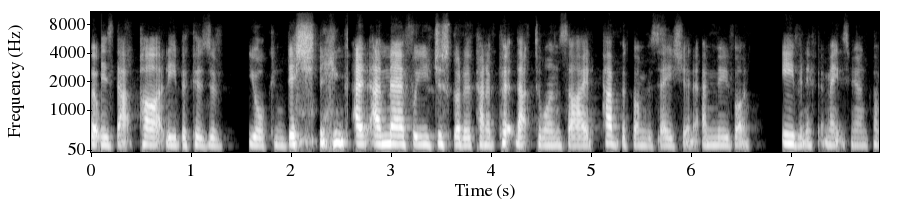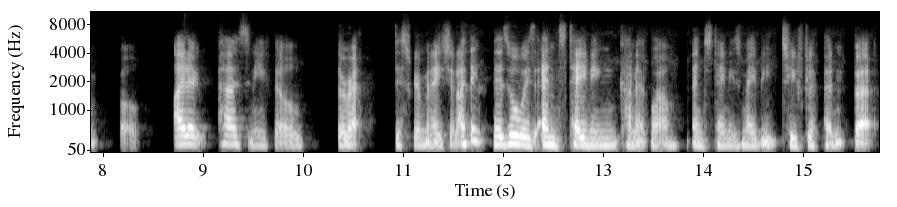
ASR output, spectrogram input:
but is that partly because of your conditioning? and, and therefore you've just got to kind of put that to one side, have the conversation and move on, even if it makes me uncomfortable. I don't personally feel direct discrimination. I think there's always entertaining kind of well, entertaining is maybe too flippant, but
